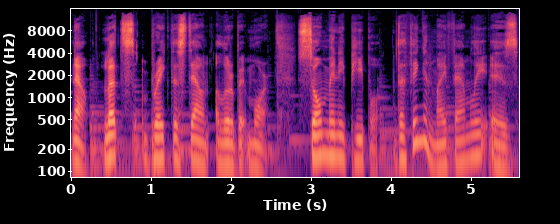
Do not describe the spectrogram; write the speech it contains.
Now, let's break this down a little bit more. So many people, the thing in my family is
